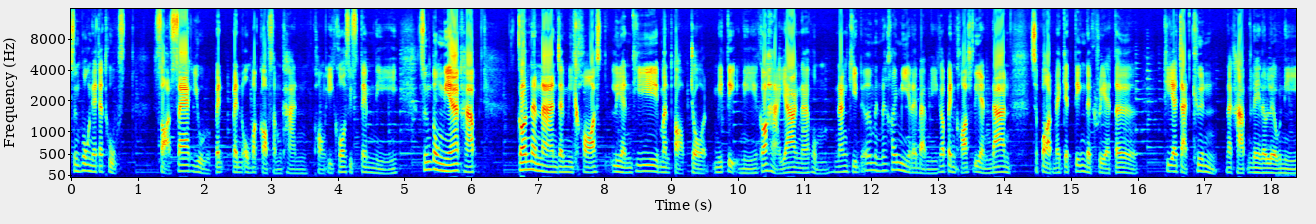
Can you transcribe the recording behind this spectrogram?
ซึ่งพวกนี้จะถูกสอดแทรกอยู่เป็นเป็นองค์ประกอบสำคัญของอีโค y ิสเต็มนี้ ซึ่งตรงนี้ครับ ก็นานๆจะมีคอร์สเรียนที่มันตอบโจทย์มิตินี้ก็หายากนะ ผมนั่งคิดเออมันไม่ค่อยมีอะไรแบบนี้ ก็เป็นคอร์สเรียนด้าน Sport Marketing the Creator ที่จะจัดขึ้นนะครับในเร็วๆนี้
